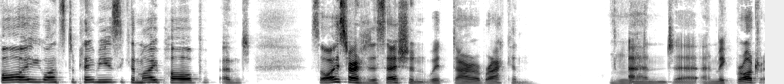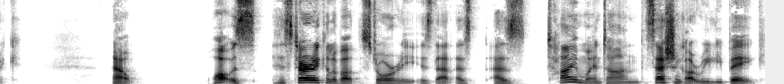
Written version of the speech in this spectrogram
boy wants to play music in my pub," and so I started a session with Dara Bracken Mhm. and uh, and Mick Broderick. Now, what was hysterical about the story is that as as time went on, the session got really big.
